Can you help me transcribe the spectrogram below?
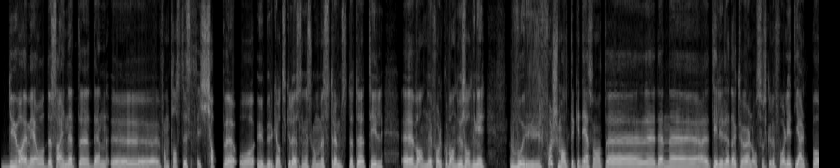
Du var jo med og designet eh, den eh, fantastisk kjappe og ubyråkratiske løsningen som kom med strømstøtte til eh, vanlige folk og vanlige husholdninger. Hvorfor smalt ikke det, sånn at uh, den uh, tidligere redaktøren også skulle få litt hjelp på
